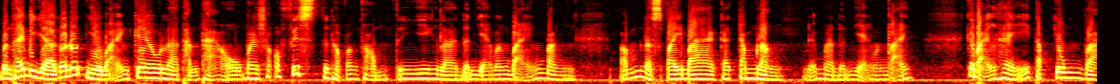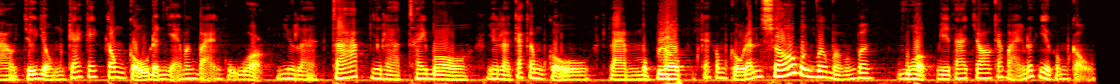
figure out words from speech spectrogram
Mình thấy bây giờ có rất nhiều bạn kêu là thành thạo, Microsoft Office tin học văn phòng. Tuy nhiên là định dạng văn bản bằng bấm là space bar cả trăm lần để mà định dạng văn bản các bạn hãy tập trung vào sử dụng các cái công cụ định dạng văn bản của Word như là tab như là table như là các công cụ làm mục lục các công cụ đánh số vân vân và vân vân. Word người ta cho các bạn rất nhiều công cụ.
